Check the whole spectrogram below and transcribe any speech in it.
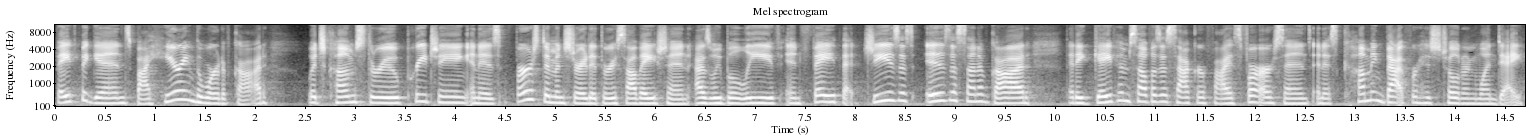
Faith begins by hearing the word of God, which comes through preaching and is first demonstrated through salvation as we believe in faith that Jesus is the Son of God, that he gave himself as a sacrifice for our sins, and is coming back for his children one day.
